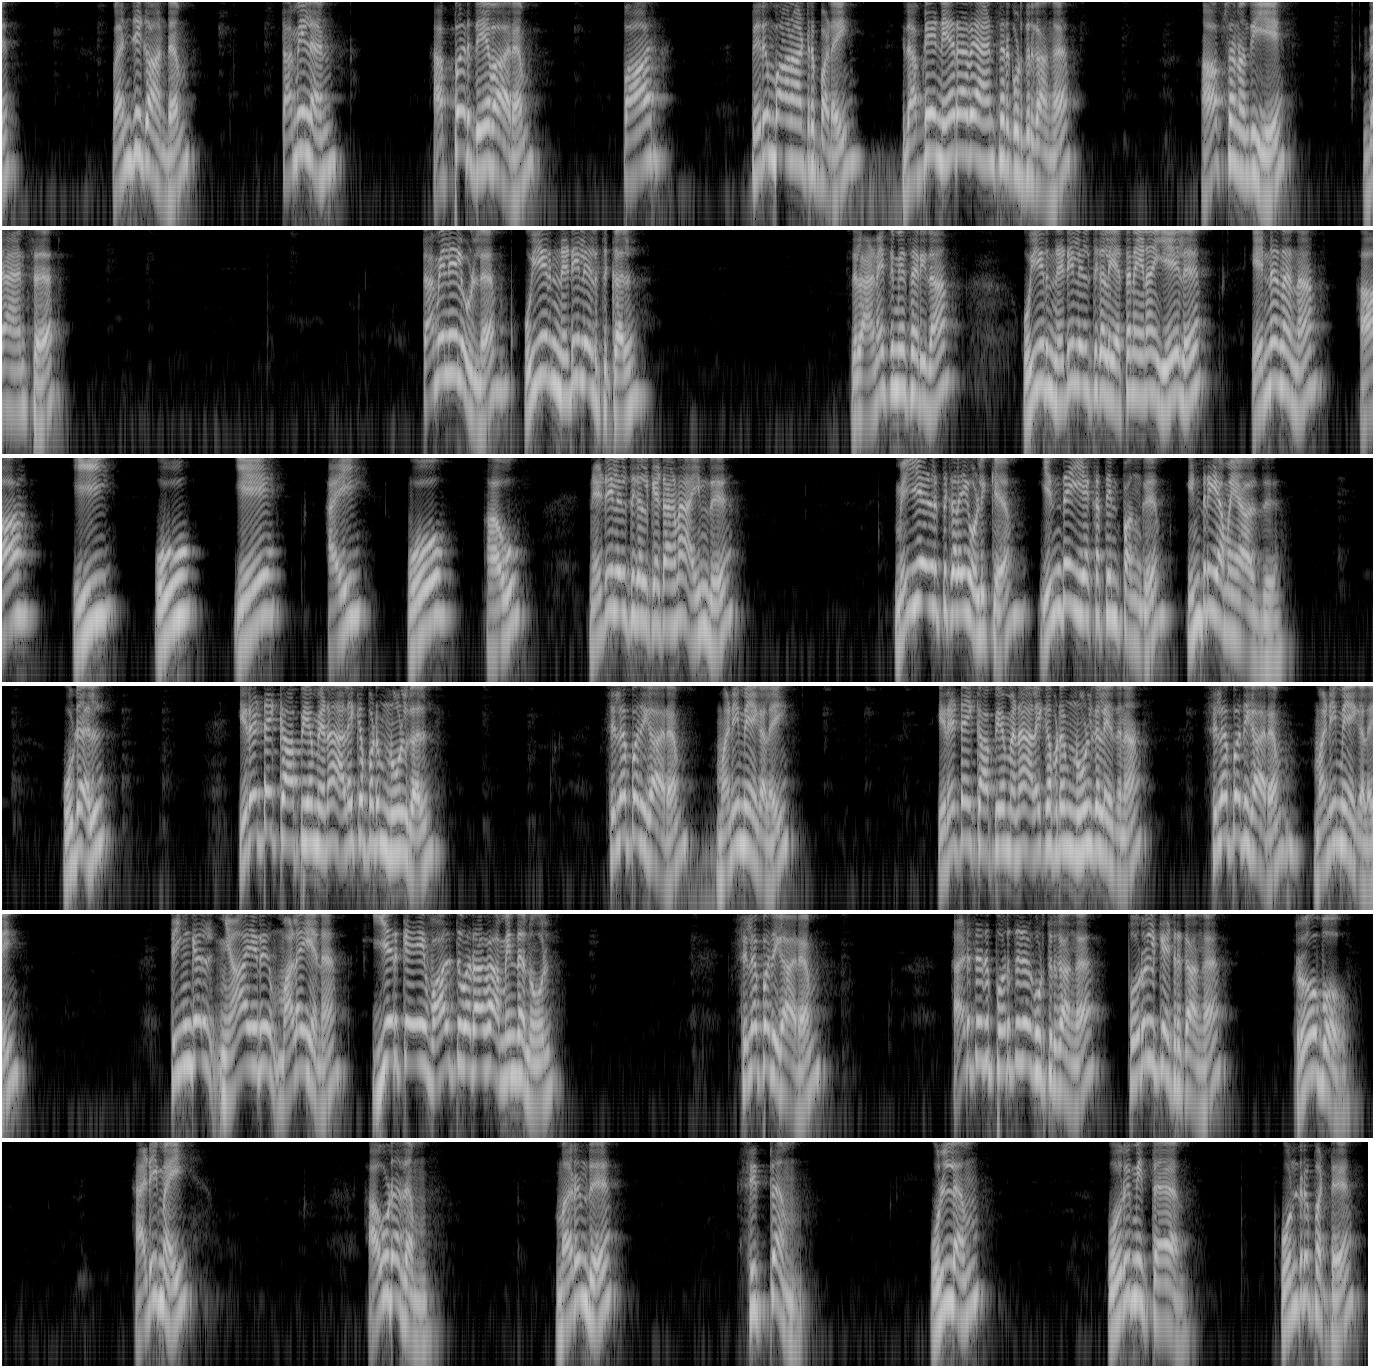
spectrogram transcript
வஞ்சிகாண்டம் தமிழன் அப்பர் தேவாரம் பார் பெரும்பானாற்று படை. இது அப்படியே நேராகவே ஆன்சர் கொடுத்துருக்காங்க. ஆப்ஷன் வந்து ஏ த ஆன்சர் தமிழில் உள்ள உயிர் நெடில் எழுத்துக்கள். இதில் அனைத்துமே சரிதான். உயிர் நெடில் எழுத்துக்கள் எத்தனைனா ஏழு. என்னென்னா ஆ இ உ ஏ ஐ ஓ ஔ. நெடில் எழுத்துக்கள் கேட்டாங்கன்னா ஐந்து. மெய் எழுத்துக்களை ஒழிக்க எந்த இயக்கத்தின் பங்கு இன்றியமையாதது? உடல். இரட்டை காப்பியம் என அழைக்கப்படும் நூல்கள். சிலப்பதிகாரம் மணிமேகலை இரட்டை காப்பியம் என அழைக்கப்படும் நூல்கள் எதுனா? சிலப்பதிகாரம் மணிமேகலை திங்கள் ஞாயிறு மலை என இயற்கையை வாழ்த்துவதாக அமைந்த நூல். சிலப்பதிகாரம். அடுத்தது பொறுத்துக்க கொடுத்துருக்காங்க. பொருள் கேட்டிருக்காங்க. ரோபோ. அடிமை. ஔடதம். மருந்து. சித்தம். உள்ளம். ஒருமித்த. ஒன்றுபட்டு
